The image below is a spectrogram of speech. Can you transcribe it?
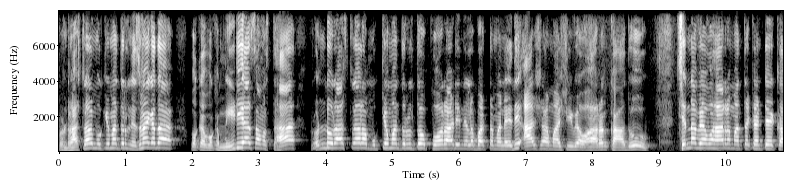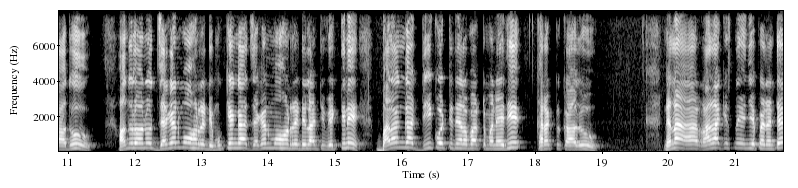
రెండు రాష్ట్రాల ముఖ్యమంత్రులు నిజమే కదా? ఒక ఒక మీడియా సంస్థ రెండు రాష్ట్రాల ముఖ్యమంత్రులతో పోరాడి నిలబడటం అనేది ఆషామాషి వ్యవహారం కాదు. చిన్న వ్యవహారం అంతకంటే కాదు. అందులోనూ జగన్మోహన్ రెడ్డి ముఖ్యంగా జగన్మోహన్ రెడ్డి లాంటి వ్యక్తిని బలంగా ఢీకొట్టి నిలబడటం అనేది కరెక్ట్ కాదు. నిన్న రాధాకృష్ణ ఏం చెప్పాడంటే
